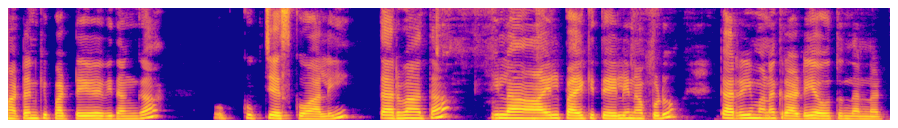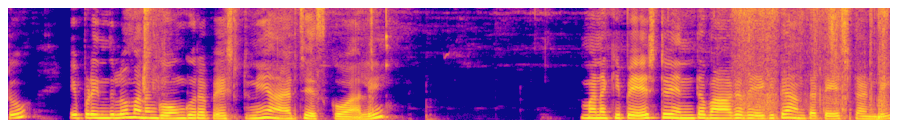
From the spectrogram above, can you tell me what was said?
మటన్కి పట్టే విధంగా కుక్ చేసుకోవాలి. తర్వాత ఇలా ఆయిల్ పైకి తేలినప్పుడు కర్రీ మనకు రెడీ అవుతుంది అన్నట్టు ఇప్పుడు ఇందులో మనం గోంగూర పేస్ట్ని యాడ్ చేసుకోవాలి. మనకి పేస్ట్ ఎంత బాగా వేగితే అంత టేస్ట్ అండి.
